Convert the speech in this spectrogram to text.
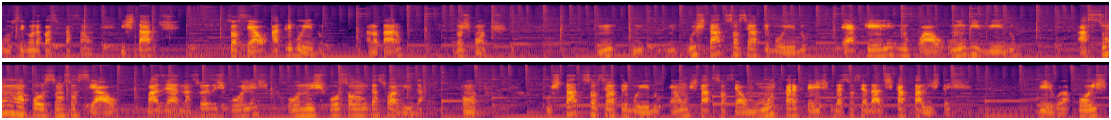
o segunda classificação: status social atribuído. Anotaram? Dois pontos o status social atribuído é aquele no qual o indivíduo assume uma posição social baseada nas suas escolhas ou no esforço ao longo da sua vida. Ponto. O status social atribuído é um status social muito característico das sociedades capitalistas, vírgula, pois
